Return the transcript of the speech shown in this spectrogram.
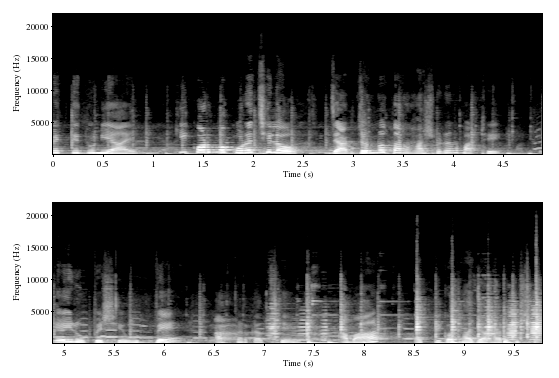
ব্যক্তি দুনিয়ায় কি কর্ম করেছিল? যার জন্য তার হাসরের মাঠে এই রূপে সে উঠবে? আপনার কাছে আমার একটি কথা জানার বিষয়।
